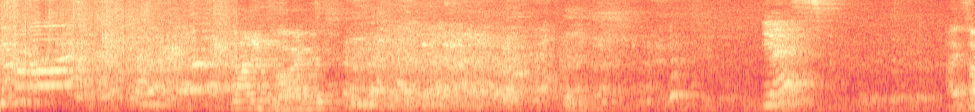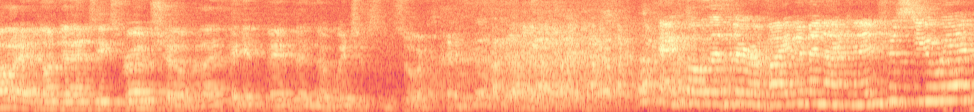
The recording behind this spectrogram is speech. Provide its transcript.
you are? Not important. Yes? I thought I had gone to Antiques Roadshow, but I think it may have been the witch of some sort. Okay, well, is there a vitamin I can interest you in,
